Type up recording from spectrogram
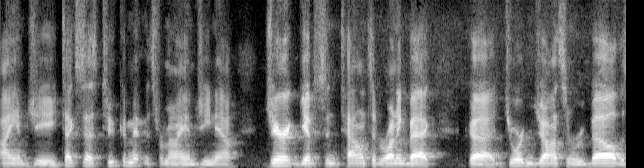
IMG. Texas has two commitments from IMG now. Jerrick Gibson, talented running back. Uh, Jordan Johnson Rubell, the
